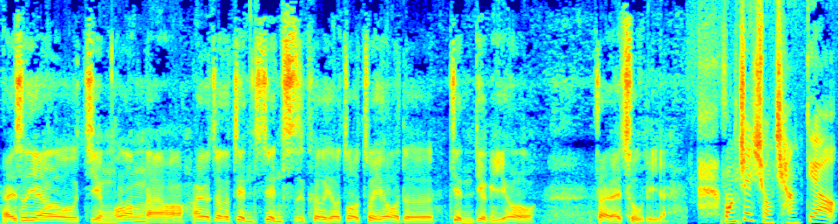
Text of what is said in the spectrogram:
还是要警方来哈，还有这个鉴鉴识科有做最后的鉴定以后，再来处理啊。王振雄强调，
